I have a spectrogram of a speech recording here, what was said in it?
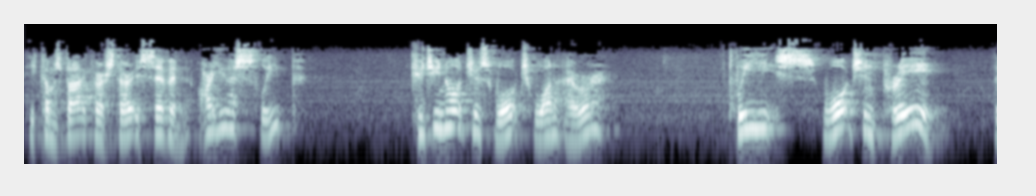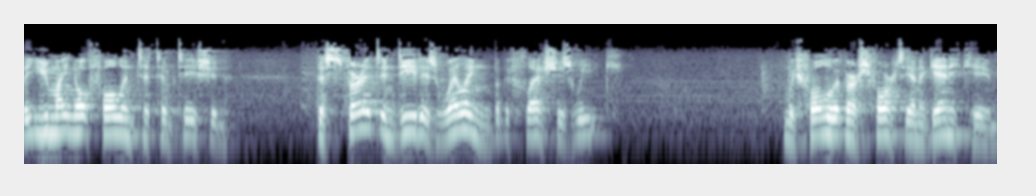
He comes back, verse 37. Are you asleep? Could you not just watch one hour? Please watch and pray that you might not fall into temptation. The spirit indeed is willing, but the flesh is weak. We follow at verse 40, and again he came,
